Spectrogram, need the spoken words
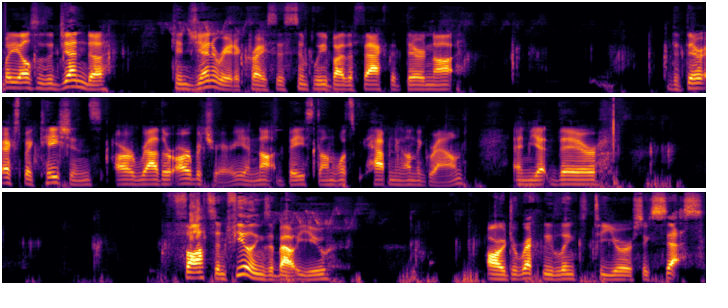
Somebody else's agenda can generate a crisis simply by the fact that they're not that their expectations are rather arbitrary and not based on what's happening on the ground and yet their thoughts and feelings about you are directly linked to your success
